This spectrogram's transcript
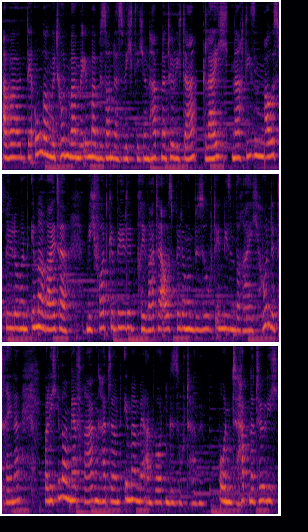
Aber der Umgang mit Hunden war mir immer besonders wichtig und habe natürlich da gleich nach diesen Ausbildungen immer weiter mich fortgebildet, private Ausbildungen besucht in diesem Bereich Hundetrainer, weil ich immer mehr Fragen hatte und immer mehr Antworten gesucht habe. Und habe natürlich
